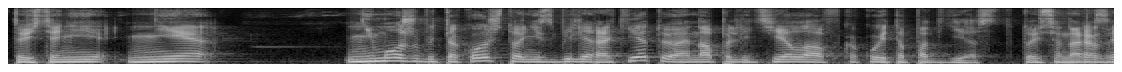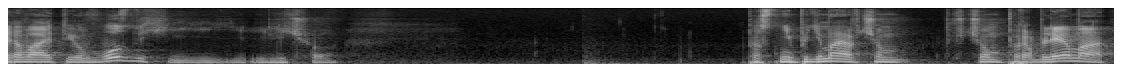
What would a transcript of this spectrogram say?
То есть они не... Не может быть такое, что они сбили ракету, и она полетела в какой-то подъезд. То есть она разрывает ее в воздухе или что? Просто не понимаю, в чем, в чем проблема.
